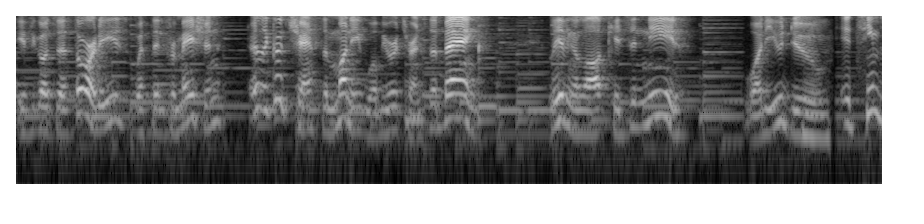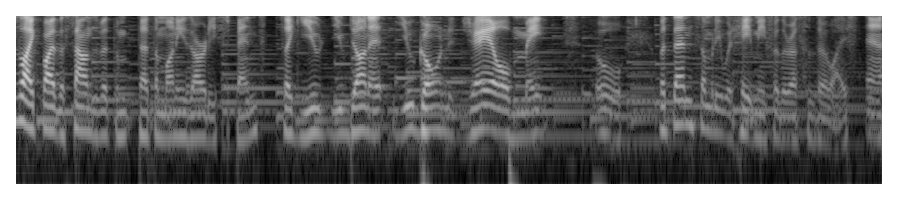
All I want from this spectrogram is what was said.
If you go to the authorities with the information, there's a good chance the money will be returned to the bank, leaving a lot of kids in need. What do you do? It seems like by the sounds of it the, that the money's already spent. It's like you you've done it. You going to jail, mate. Oh, but then somebody would hate me for the rest of their life. Eh,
